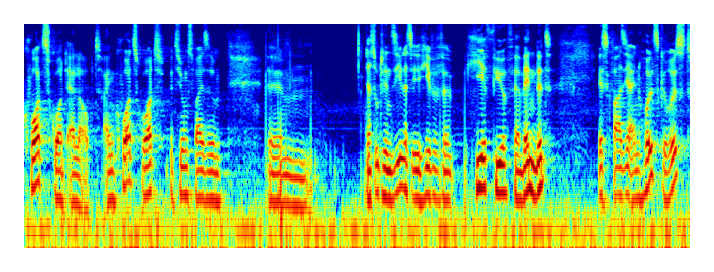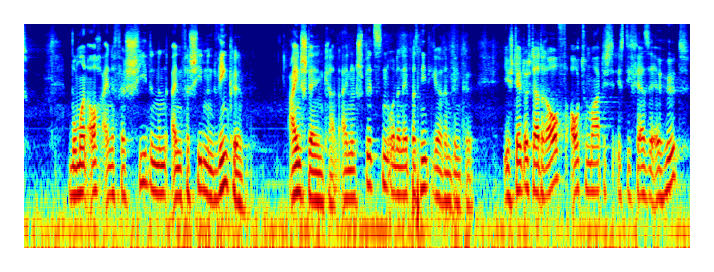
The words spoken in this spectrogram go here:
Quad Squat erlaubt, ein Quad Squat, beziehungsweise ähm, das Utensil, das ihr hierfür, hierfür verwendet, ist quasi ein Holzgerüst, wo man auch eine verschiedenen, einen verschiedenen Winkel einstellen kann. Einen spitzen oder einen etwas niedrigeren Winkel. Ihr stellt euch da drauf, automatisch ist die Ferse erhöht.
